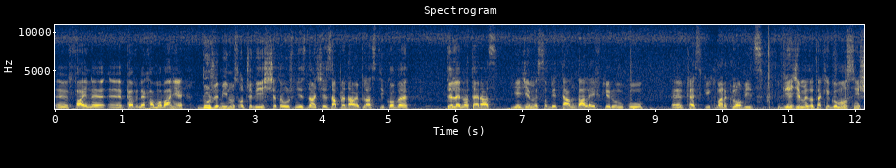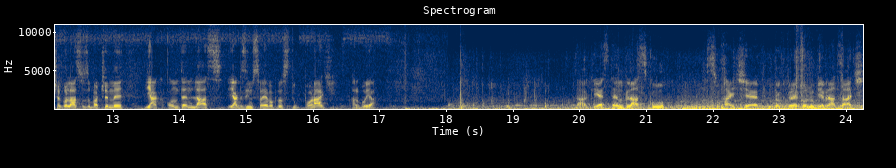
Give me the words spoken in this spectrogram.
e, fajne, e, pewne hamowanie. Duży minus oczywiście, to już nie znacie, za pedały plastikowe, tyle na teraz. Jedziemy sobie tam dalej w kierunku e, czeskich Marklowic. Wjedziemy do takiego mocniejszego lasu, zobaczymy jak on ten las, jak z nim sobie po prostu poradzi. Albo ja. Tak, jestem w lasku, słuchajcie, do którego lubię wracać.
